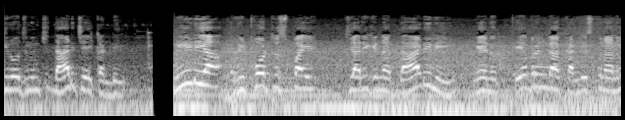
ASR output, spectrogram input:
ఈ రోజు నుంచి దాడి చేయకండి. మీడియా రిపోర్ట్స్ పై జరిగిన దాడిని నేను తీవ్రంగా ఖండిస్తున్నాను.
